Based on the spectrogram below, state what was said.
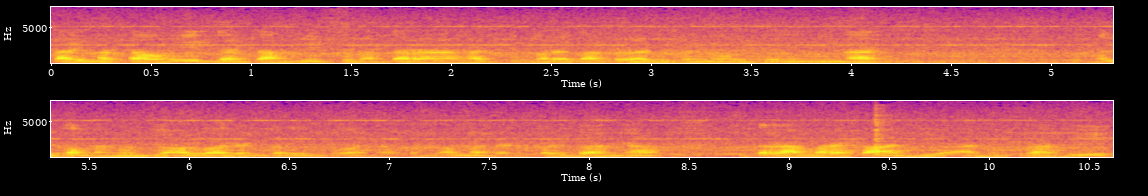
Kalimat tauhid dan tahmid sementara hati mereka telah dipenuhi keinginan untuk menuju Allah dan kerinduan akan lama dan kerinduannya setelah mereka anugerahi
